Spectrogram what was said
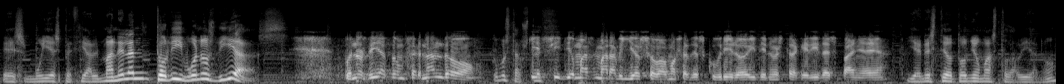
es muy especial. Manel Antolí, buenos días. Buenos días, don Fernando. ¿Cómo está usted? ¿Qué sitio más maravilloso vamos a descubrir hoy de nuestra querida España? Eh? Y en este otoño más todavía, ¿no?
